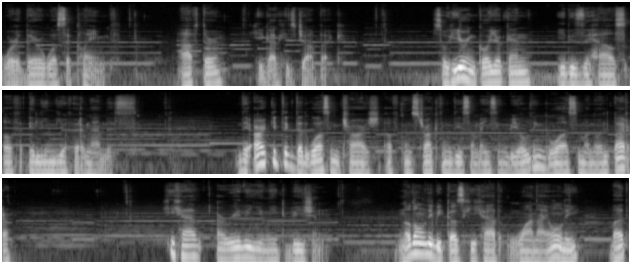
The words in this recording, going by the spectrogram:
where there was acclaimed, after he got his job back. So here in Coyoacan, it is the house of El Indio Fernandez. The architect that was in charge of constructing this amazing building was Manuel Parra. He had a really unique vision, not only because he had one eye only, but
